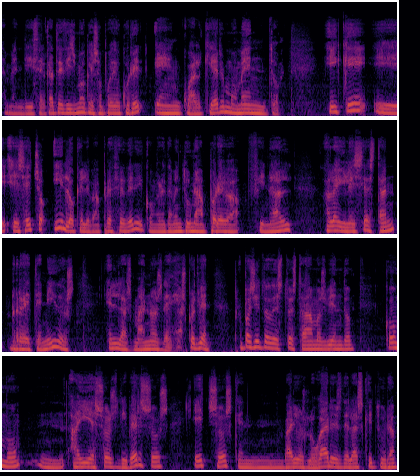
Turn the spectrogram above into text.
También dice el catecismo que eso puede ocurrir en cualquier momento y que eh, ese hecho y lo que le va a preceder, y concretamente una prueba final a la Iglesia, están retenidos en las manos de Dios. Pues bien, a propósito de esto estábamos viendo cómo mm, hay esos diversos hechos que en varios lugares de la escritura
